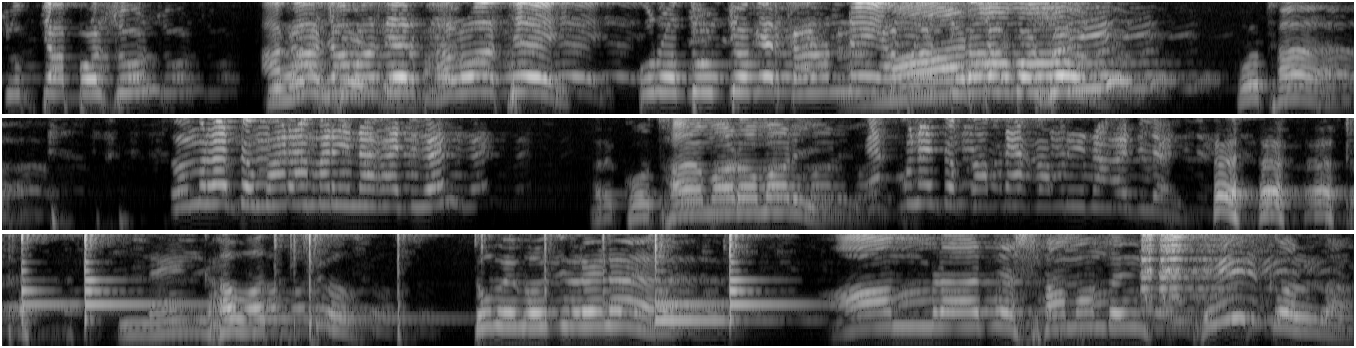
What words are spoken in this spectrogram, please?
চুপচাপ বসুন। আকাশ আমাদের ভালো আছে? কোনো দুর্যোগের কারণ নেই? আপনারা চুপচাপ বসুন। কোথায়? তোমরা তো মারামারি নাগা দিলেন আরে কোথায় মারামারি এখনই তো কাপড়া কাপড়ি নাগা দিলেন। লেঙ্গা বাচ্চ তুমি বুঝলে না? আমরা যে সম্বন্ধ স্থির করলাম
